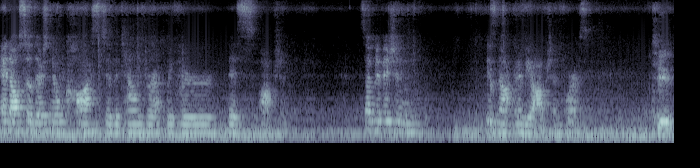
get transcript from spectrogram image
And also, there's no cost to the town directly for this option. Subdivision is not gonna be an option for us. To,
